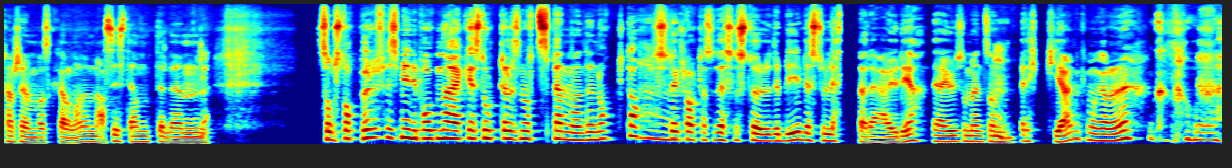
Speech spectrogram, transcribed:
kanskje en, hva skal kalle man, en assistent eller en Ja. som stopper. For Smidigpodden er ikke stort eller noe spennende nok. da. Så det er Mm. klart, altså, Desto større det blir, desto lettere er jo det. Det er jo som en sånn Mm. brekkjern, kan man kalle det.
